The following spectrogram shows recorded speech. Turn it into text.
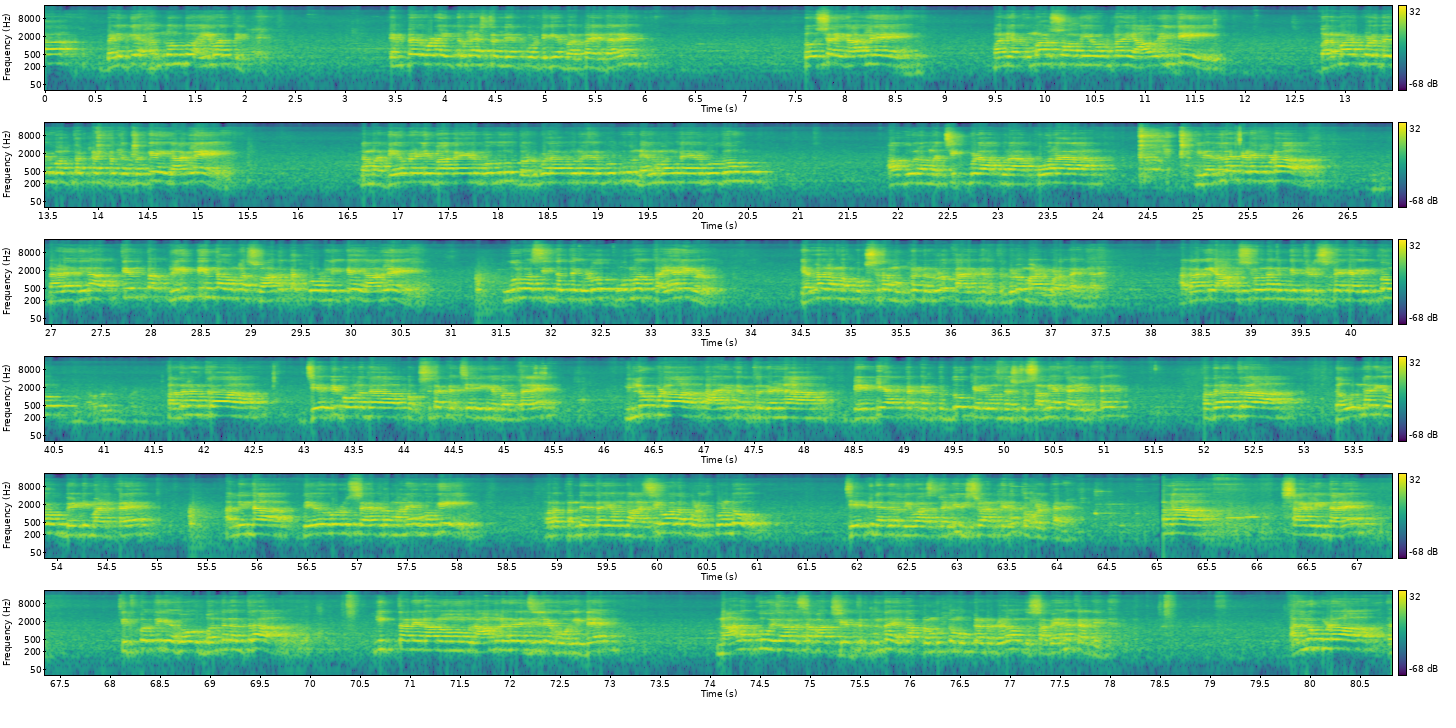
ಬೆಳಿಗ್ಗೆ ಹನ್ನೊಂದು ಐವತ್ತಕ್ಕೆ ಕೆಂಪೇಗೌಡ ಇಂಟರ್ನ್ಯಾಷನಲ್ ಏರ್ಪೋರ್ಟ್ಗೆ ಬರ್ತಾ ಇದ್ದಾರೆ. ಬಹುಶಃ ಈಗಾಗಲೇ ಮಾನ್ಯ ಕುಮಾರಸ್ವಾಮಿ ಅವ್ರನ್ನ ಯಾವ ರೀತಿ ಬರಮಾಡ್ಕೊಳ್ಬೇಕು ಅಂತಕ್ಕಂಥದ್ರ ಬಗ್ಗೆ ಈಗಾಗಲೇ ನಮ್ಮ ದೇವರಹಳ್ಳಿ ಭಾಗ ಇರ್ಬೋದು, ದೊಡ್ಡಬಳ್ಳಾಪುರ ಇರ್ಬೋದು, ನೆಲಮಂಗಲ ಇರ್ಬೋದು, ಹಾಗೂ ನಮ್ಮ ಚಿಕ್ಕಬಳ್ಳಾಪುರ, ಕೋಲಾರ, ಇವೆಲ್ಲ ಕಡೆ ಕೂಡ ನಾಳೆ ದಿನ ಅತ್ಯಂತ ಪ್ರೀತಿಯಿಂದ ಅವ್ರನ್ನ ಸ್ವಾಗತ ಕೋರ್ಲಿಕ್ಕೆ ಈಗಾಗಲೇ ಪೂರ್ವ ಸಿದ್ಧತೆಗಳು, ಪೂರ್ವ ತಯಾರಿಗಳು. ಎಲ್ಲ ನಮ್ಮ ಪಕ್ಷದ ಮುಖಂಡರುಗಳು, ಕಾರ್ಯಕರ್ತರುಗಳು ಮಾಡಿಕೊಡ್ತಾ ಇದ್ದಾರೆ. ಹಾಗಾಗಿ ಆ ವಿಷಯವನ್ನ ನಿಮ್ಗೆ ತಿಳಿಸ್ಬೇಕಾಗಿತ್ತು. ತದನಂತರ ಜೆ ಪಿ ಭವನದ ಪಕ್ಷದ ಕಚೇರಿಗೆ ಬರ್ತಾರೆ. ಇಲ್ಲೂ ಕೂಡ ಕಾರ್ಯಕರ್ತರುಗಳನ್ನ ಭೇಟಿ ಆಗ್ತಕ್ಕಂಥದ್ದು ಕೆಲವೊಂದಷ್ಟು ಸಮಯ ಕಳೆಯುತ್ತೆ. ತದನಂತರ ಗವರ್ನರಿಗೆ ಹೋಗಿ ಭೇಟಿ ಮಾಡ್ತಾರೆ. ಅಲ್ಲಿಂದ ದೇವೇಗೌಡರು ಸಾಹೇಬ್ರ ಮನೆಗೆ ಹೋಗಿ ಅವರ ತಂದೆ ತಾಯಿ ಒಂದು ಆಶೀರ್ವಾದ ಪಡೆದುಕೊಂಡು ಜೆ ಪಿ ನಗರ ನಿವಾಸದಲ್ಲಿ ವಿಶ್ರಾಂತಿಯನ್ನು ತಗೊಳ್ತಾರೆ. ಸಾಗಲಿದ್ದಾರೆ. ತಿರುಪತಿಗೆ ಹೋಗಿ ಬಂದ ನಂತರ ಈಗ ತಾನೇ ನಾನು ರಾಮನಗರ ಜಿಲ್ಲೆಗೆ ಹೋಗಿದ್ದೆ. ನಾಲ್ಕು ವಿಧಾನಸಭಾ ಕ್ಷೇತ್ರದಿಂದ ಎಲ್ಲ ಪ್ರಮುಖ ಮುಖಂಡರುಗಳ ಒಂದು ಸಭೆಯನ್ನು ಕರೆದಿದ್ದೆ. ಅಲ್ಲೂ ಕೂಡ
